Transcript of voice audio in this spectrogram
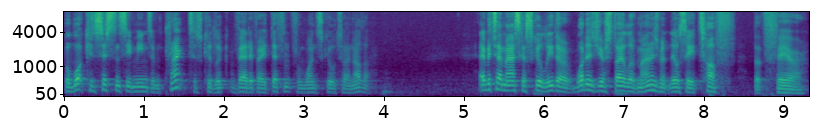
But what consistency means in practice could look very, very different from one school to another. Every time I ask a school leader, what is your style of management? They'll say tough but fair.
